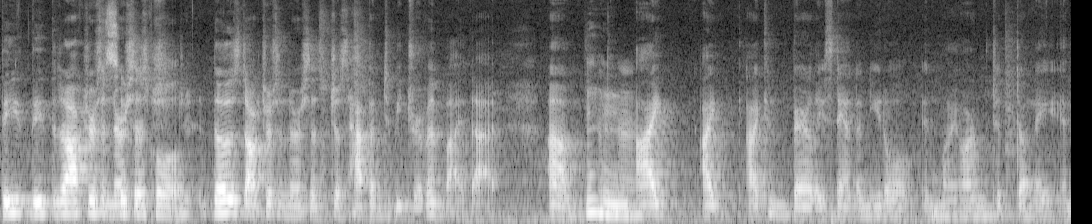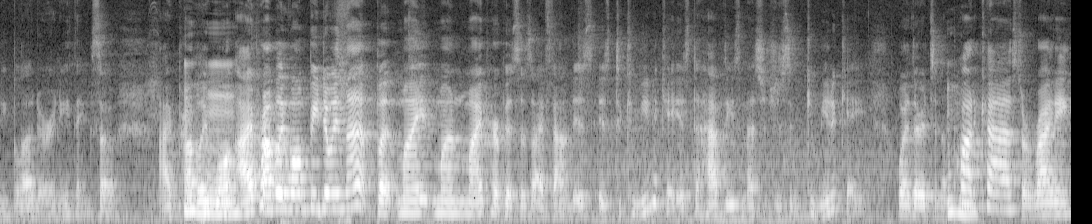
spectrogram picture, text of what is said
the, the, the doctors and Super nurses cool. those doctors and nurses just happen to be driven by that um, Mm-hmm. I, I i can barely stand a needle in my arm to donate any blood or anything so i probably Mm-hmm. won't i probably won't be doing that but my, my my purpose as i found is is to communicate is to have these messages and communicate whether it's in Mm-hmm. a podcast or writing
